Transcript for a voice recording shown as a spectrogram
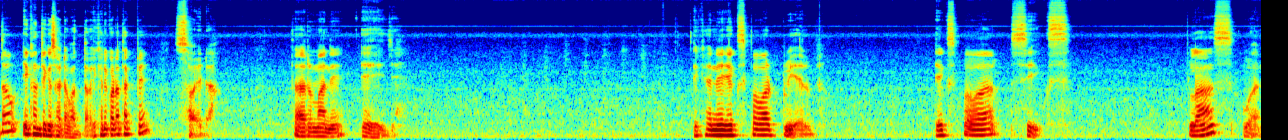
দাও, এখান থেকে ছয়টা বাদ দাও। এখানে কটা থাকবে? ছয়টা। তার মানে এই যে, এখানে x power twelve x power six plus one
